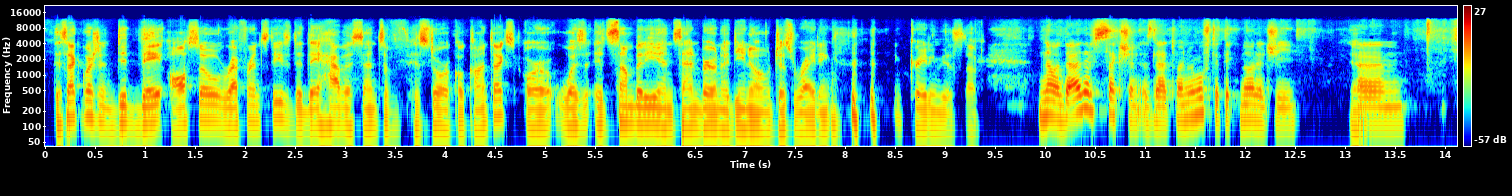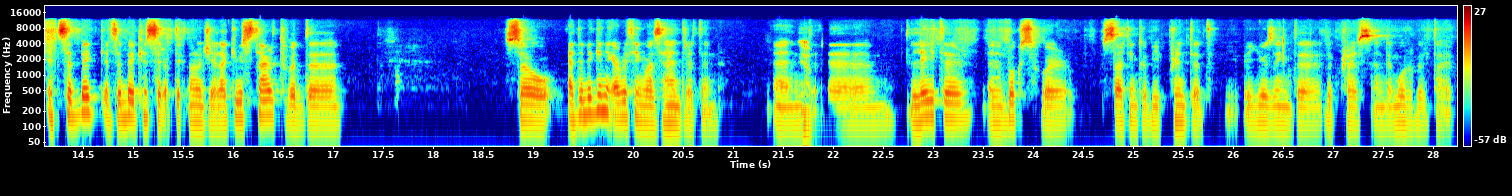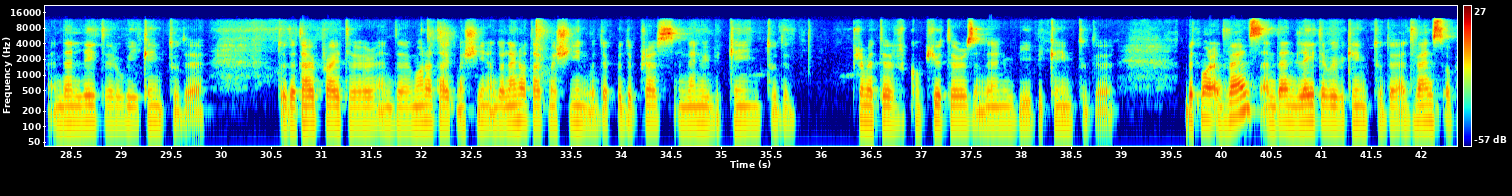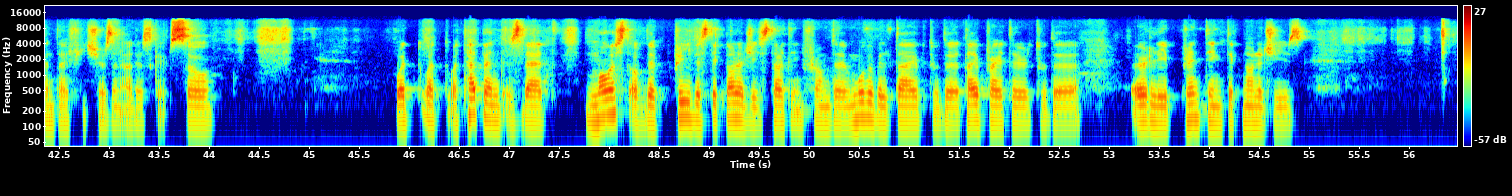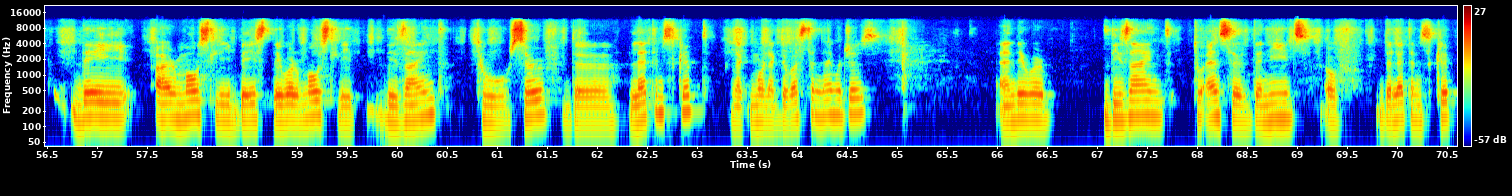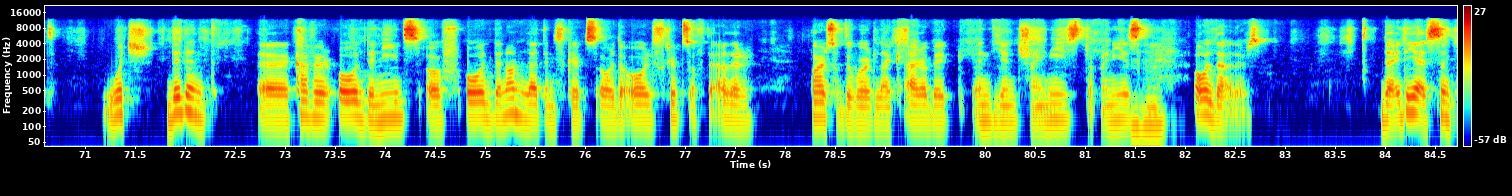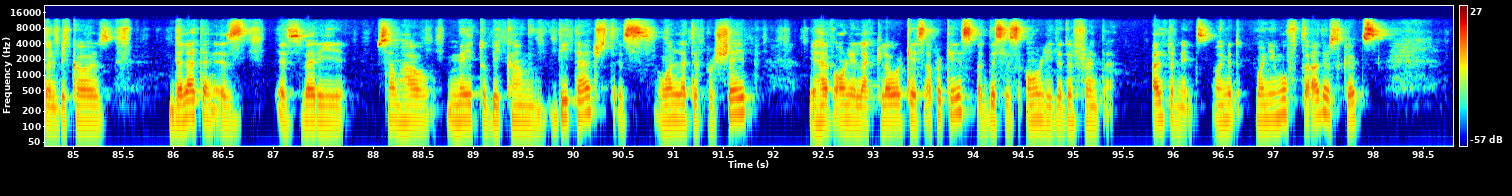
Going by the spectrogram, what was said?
the second question Did they also reference these? Did they have a sense of historical context, or was it somebody in San Bernardino just writing, creating this stuff? No, the other section is that when we move to technology, yeah. um, it's a big it's a big history of technology. Like we start with the so at the beginning everything was handwritten, and yep. um, later uh, books were starting to be printed using the, the press and the movable type. And then later we came to the to the typewriter and the monotype machine and the linotype machine with the, with the press. And then we became to the primitive computers and then we became to the bit more advanced. And then later we became to the advanced OpenType features and other scripts. So what, what, what happened is that most of the previous technology, starting from the movable type to the typewriter to the early printing technologies, they are mostly based, they were mostly designed to serve the Latin script, like more like the Western languages. And they were designed to answer the needs of the Latin script, which didn't uh, cover all the needs of all the non-Latin scripts or the old scripts of the other parts of the world, like Arabic, Indian, Chinese, Japanese, mm-hmm. all the others the idea is simple because the Latin is is very somehow made to become detached. It's one letter per shape. You have only like lowercase, uppercase, but this is only the different alternates. When it when you move to other scripts,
